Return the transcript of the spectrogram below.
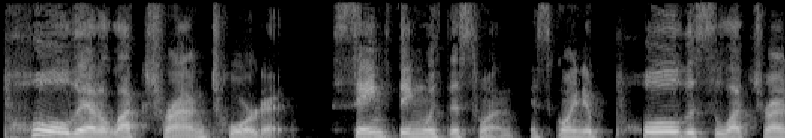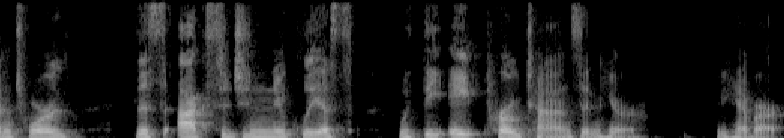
pull that electron toward it. Same thing with this one. It's going to pull this electron toward this oxygen nucleus with the eight protons in here. We have our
